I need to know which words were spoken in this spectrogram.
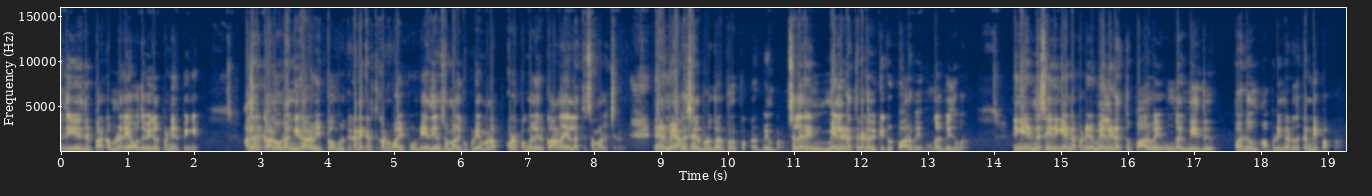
எதையும் எதிர்பார்க்காமல் நிறையா உதவிகள் பண்ணியிருப்பீங்க அதற்கான ஒரு அங்கீகாரம் இப்போ உங்களுக்கு கிடைக்கிறதுக்கான வாய்ப்பு உண்டு. எதையும் சமாளிக்கக்கூடிய மன குழப்பங்கள் இருக்கும். ஆனால் எல்லாத்தையும் சமாளிச்சிருவீங்க நேர்மையாக செயல்படுவதால் பொறுப்புகள் மேம்படும். சிலரின் மேலிடத்து நடவடிக்கைகள் பார்வையும் உங்கள் மீது வரும். நீங்கள் என்ன செய்கிறீங்க என்ன பண்ணுறீங்க மேலிடத்து பார்வை உங்கள் மீது படும் அப்படிங்கிறது கண்டிப்பாக படும்.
